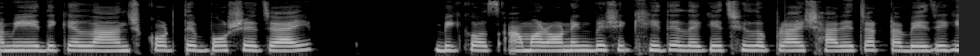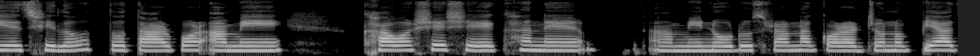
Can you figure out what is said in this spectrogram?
আমি এদিকে লাঞ্চ করতে বসে যাই। বিকজ আমার অনেক বেশি খিদে লেগেছিল, প্রায় সাড়ে চারটা বেজে গিয়েছিল। তো তারপর আমি খাওয়া শেষে এখানে আমি নুডলস রান্না করার জন্য পেঁয়াজ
